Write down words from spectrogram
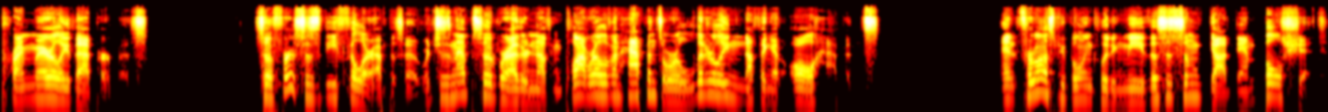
primarily that purpose. So, first is the filler episode, which is an episode where either nothing plot relevant happens or literally nothing at all happens. And for most people, including me, this is some goddamn bullshit.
